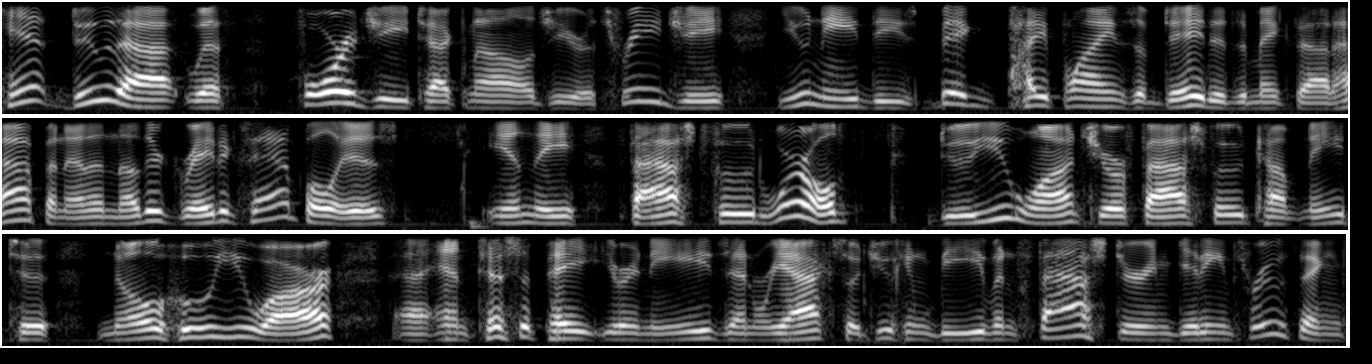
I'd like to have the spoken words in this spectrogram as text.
Can't do that with 4G technology or 3G. You need these big pipelines of data to make that happen. And another great example is in the fast food world. Do you want your fast food company to know who you are, uh, anticipate your needs, and react so that you can be even faster in getting through things?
